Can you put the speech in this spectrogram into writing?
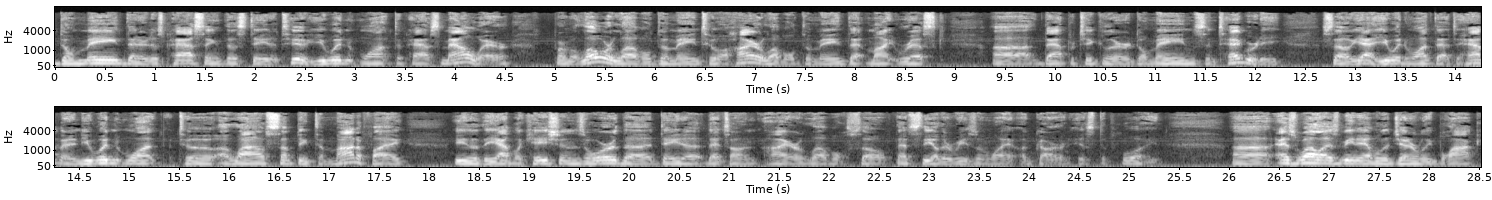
domain that it is passing this data to. You wouldn't want to pass malware from a lower level domain to a higher level domain that might risk uh, that particular domain's integrity. So, yeah, you wouldn't want that to happen. And you wouldn't want to allow something to modify either the applications or the data that's on higher level. So, that's the other reason why a guard is deployed. Uh, as well as being able to generally block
